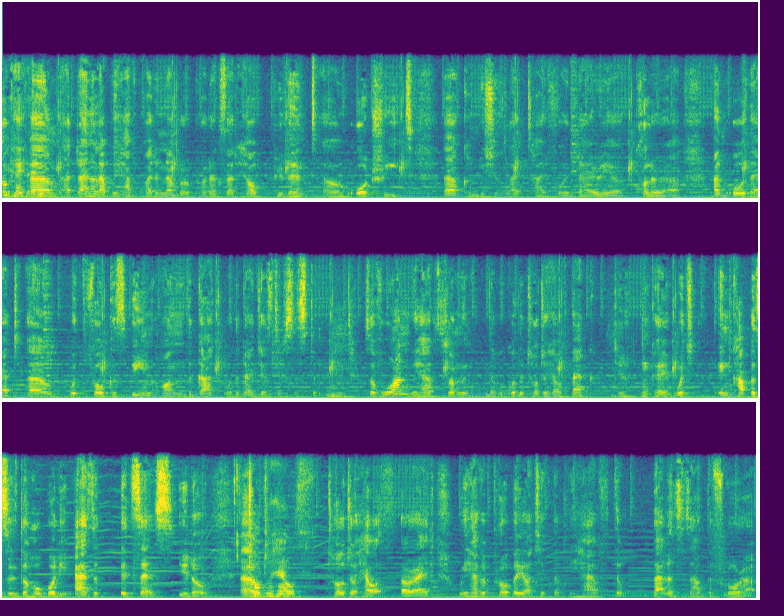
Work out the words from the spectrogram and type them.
Okay, um, at Dynalab we have quite a number of products that help prevent uh, or treat uh, conditions like typhoid, diarrhea, cholera, and all that, uh, with focus being on the gut or the digestive system. So for one, we have something that we call the Total Health Pack, Yeah. okay, which encompasses the whole body as it, it says, you know. um, Total health. total health all right we have a probiotic that we have that balances out the flora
